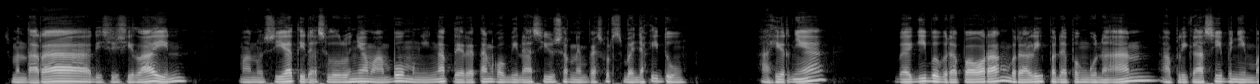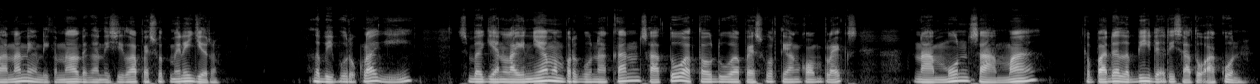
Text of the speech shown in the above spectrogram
Sementara di sisi lain, manusia tidak seluruhnya mampu mengingat deretan kombinasi username password sebanyak itu. Akhirnya, bagi beberapa orang beralih pada penggunaan aplikasi penyimpanan yang dikenal dengan istilah password manager. Lebih buruk lagi, sebagian lainnya mempergunakan satu atau dua password yang kompleks namun sama kepada lebih dari satu akun.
